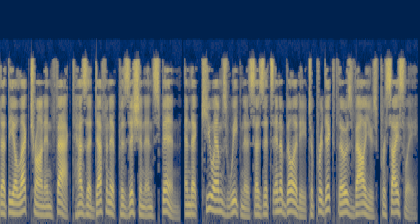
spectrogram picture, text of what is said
that the electron in fact has a definite position and spin, and that QM's weakness is its inability to predict those values precisely.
